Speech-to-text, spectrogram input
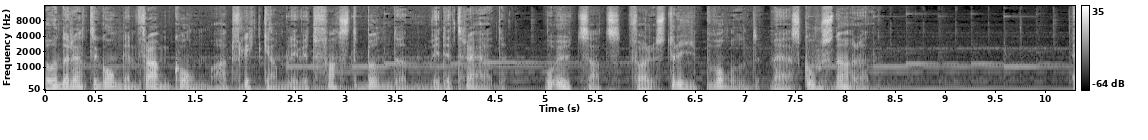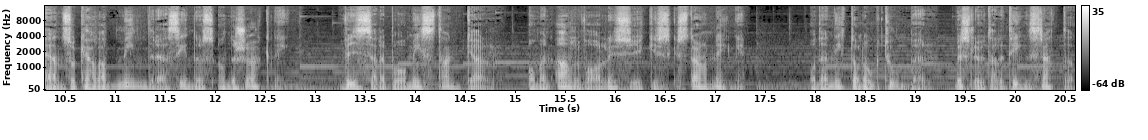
Under rättegången framkom att flickan blivit fastbunden vid ett träd och utsatts för strypvåld med skosnören. En så kallad mindre sinnesundersökning visade på misstankar om en allvarlig psykisk störning och den 19 oktober beslutade tingsrätten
